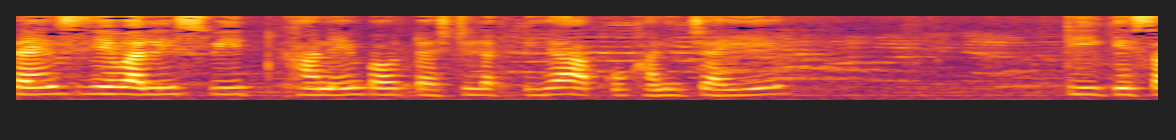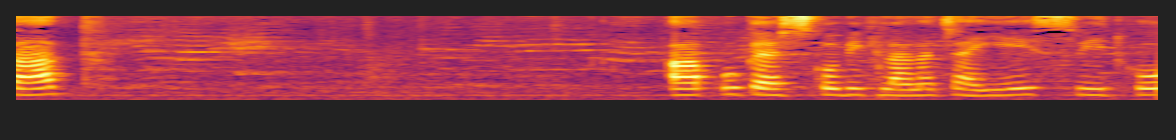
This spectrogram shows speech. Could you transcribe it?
फ्रेंड्स, ये वाली स्वीट खाने में बहुत टेस्टी लगती है। आपको खानी चाहिए टी के साथ। आपको कैट्स को भी खिलाना चाहिए इस स्वीट को।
